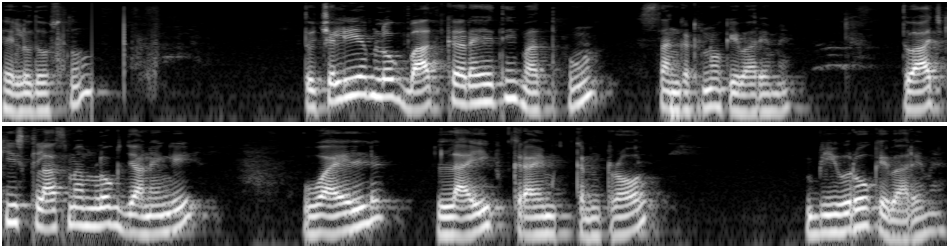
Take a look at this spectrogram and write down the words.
हेलो दोस्तों। तो चलिए हम लोग बात कर रहे थे महत्वपूर्ण संगठनों के बारे में। तो आज की इस क्लास में हम लोग जानेंगे वाइल्ड लाइफ क्राइम कंट्रोल ब्यूरो के बारे में।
